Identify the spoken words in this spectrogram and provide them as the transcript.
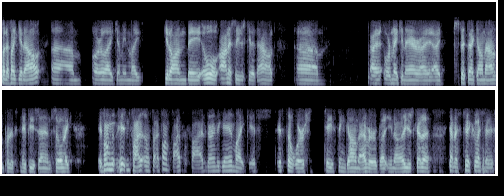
But if I get out, um, or like I mean like get on base, oh honestly just get it out, um, I, or make an error, I, I spit that gum out and put a new piece in. So like if I'm hitting five, if I'm five for five during the game, like it's it's the worst tasting gum ever, but you know, you just gotta gotta stick with it.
